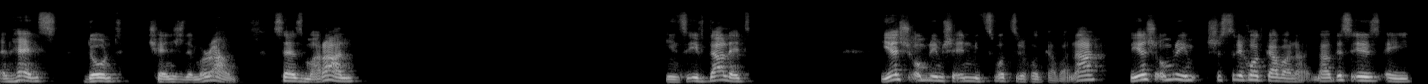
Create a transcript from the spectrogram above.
and hence don't change them around. Says Maran in Seif Dalet, יש אומרים שאין מצוות צריכות כוונה, ויש אומרים שצריכות כוונה. Now this is a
